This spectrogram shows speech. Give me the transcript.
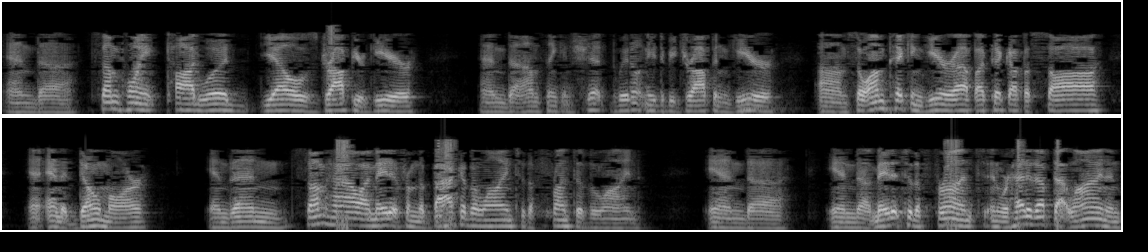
And uh, at some point, Todd Wood yells, "Drop your gear!" And uh, I'm thinking, shit, we don't need to be dropping gear. Um, so I'm picking gear up. I pick up a saw and, and a Dolmar and then somehow I made it from the back of the line to the front of the line, and uh, and uh, made it to the front, and we're headed up that line, and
